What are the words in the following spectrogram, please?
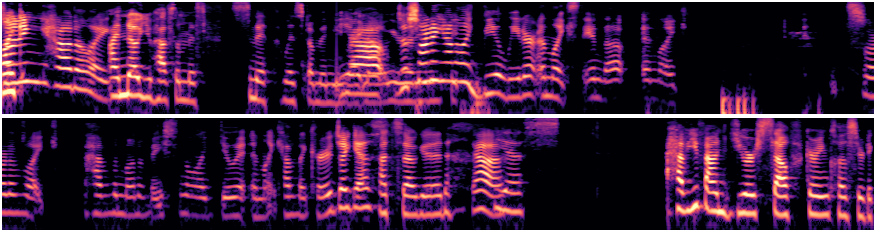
Like, learning how to like I know you have some Miss Smith wisdom in you yeah, right now. Just learning how to like be a leader and like stand up and like sort of like have the motivation to like do it and like have the courage, I guess. That's so good. yeah. Yes. Have you found yourself growing closer to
